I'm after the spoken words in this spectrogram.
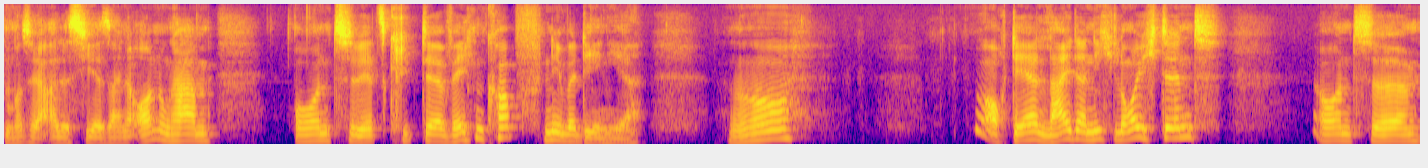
muss ja alles hier seine Ordnung haben. Und jetzt kriegt er welchen Kopf? Nehmen wir den hier. So. Auch der leider nicht leuchtend. Und äh,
